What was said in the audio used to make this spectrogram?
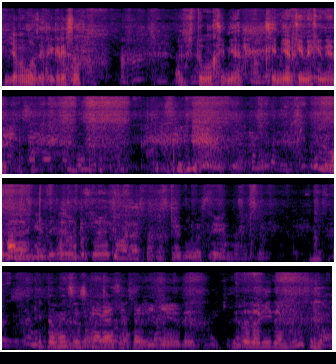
y ya vamos de regreso. Eso estuvo genial, genial, genial, genial. Que tengan la oportunidad de tomar las fotos que gusten. Que tomen sus caras de perdimiento, de dolor y de angustia.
